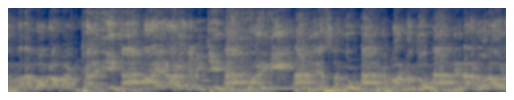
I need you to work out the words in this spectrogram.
సంపద భోగ భాగ్యాలిచ్చి వారికి. బిజినెస్ అందు. వ్యాపారం అందు. నిండా నూరు ఆవులు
